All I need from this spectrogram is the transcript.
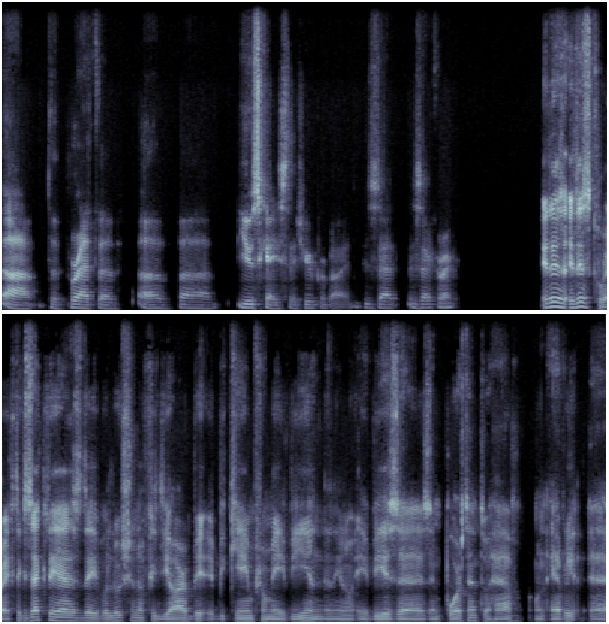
uh, the breadth of of uh, use case that you provide. Is that is that correct? It is it is correct. Exactly as the evolution of EDR be, became from AV, and then you know AV is uh, is important to have on every uh,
